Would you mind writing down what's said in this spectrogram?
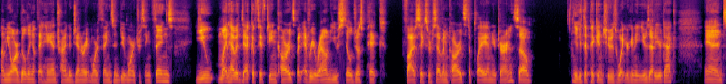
Um, you are building up that hand, trying to generate more things and do more interesting things. You might have a deck of 15 cards, but every round you still just pick five, six, or seven cards to play on your turn. So you get to pick and choose what you're going to use out of your deck. And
